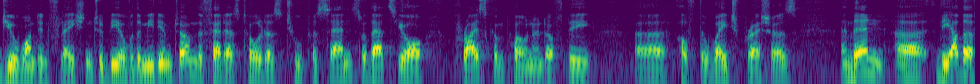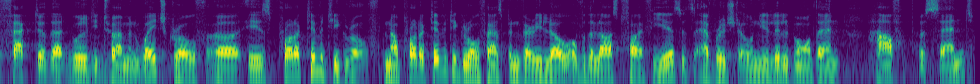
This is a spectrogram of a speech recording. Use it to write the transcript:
do you want inflation to be over the medium term? The Fed has told us 2%, so that's your price component of the, uh, of the wage pressures. And then uh, the other factor that will determine wage growth uh, is productivity growth. Now, productivity growth has been very low over the last five years. It's averaged only a little more than half a percent.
